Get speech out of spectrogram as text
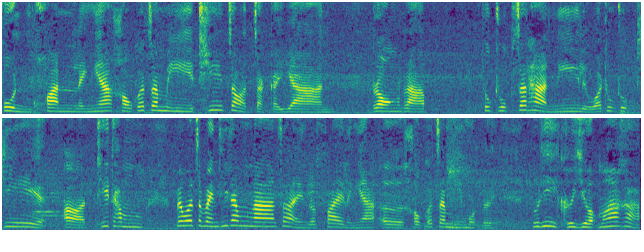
ฝุ่นควันอะไรเงี้ยเขาก็จะมีที่จอดจักรยาน รองรับทุกๆสถานีหรือว่าทุกๆที่ที่ทำไม่ว่าจะเป็นที่ทำงานสถานีรถไฟอะไรเงี้ยเออเขาก็จะมีหมดเลยดูดิคือเยอะมากอะ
